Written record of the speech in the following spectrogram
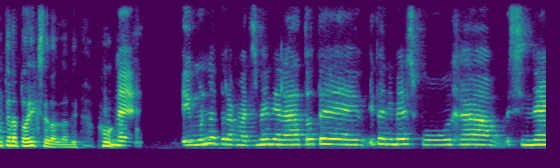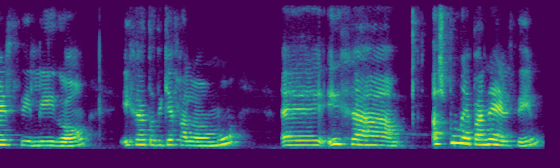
Ούτε να το ήξερα δηλαδή. Ναι, ήμουν τραυματισμένη, αλλά τότε ήταν οι μέρες που είχα συνέρθει λίγο. Είχα το δικέφαλό μου. Ε, είχα, ας πούμε, επανέλθει.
